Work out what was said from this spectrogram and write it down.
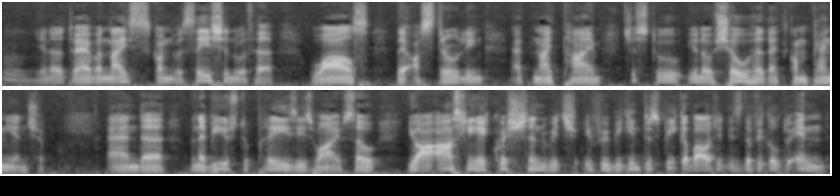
mm. you know, to have a nice conversation with her whilst they are strolling at night time, just to, you know, show her that companionship and uh, the Nabi used to praise his wife. So you are asking a question which, if we begin to speak about it, is difficult to end.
